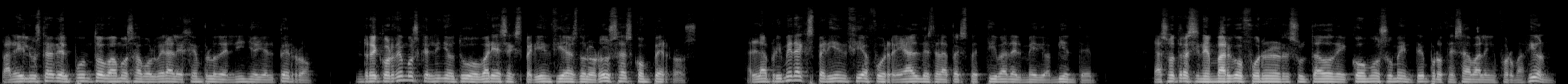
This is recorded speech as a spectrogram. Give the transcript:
Para ilustrar el punto vamos a volver al ejemplo del niño y el perro. Recordemos que el niño tuvo varias experiencias dolorosas con perros. La primera experiencia fue real desde la perspectiva del medio ambiente, las otras, sin embargo, fueron el resultado de cómo su mente procesaba la información,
